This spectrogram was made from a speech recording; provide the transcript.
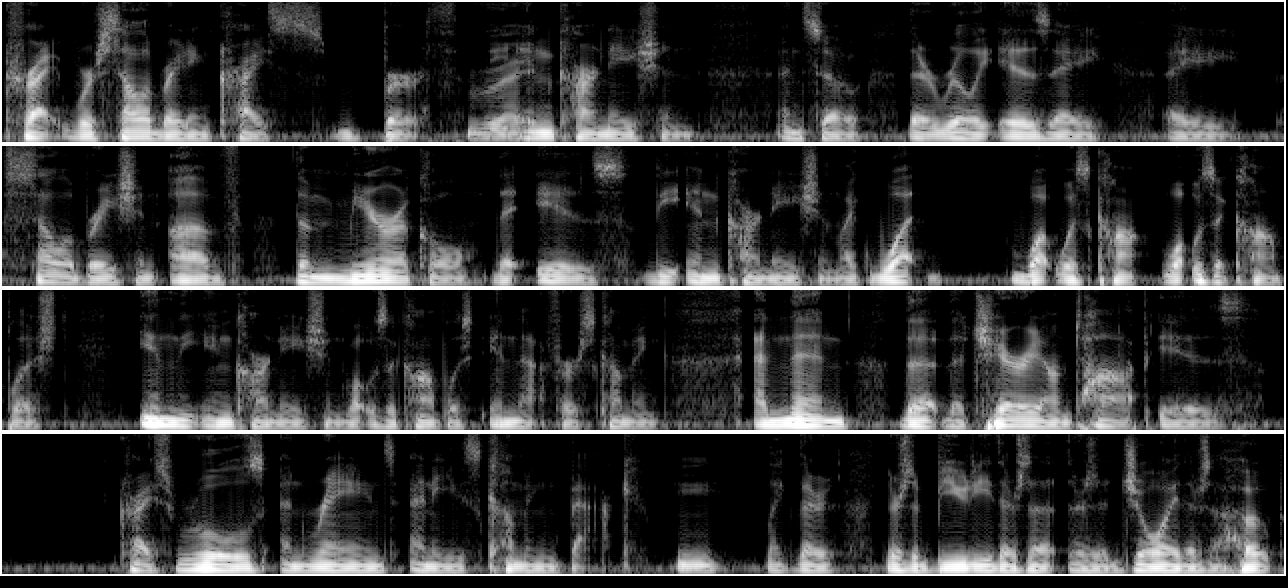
Christ. We're celebrating Christ's birth, the incarnation, and so there really is a a celebration of the miracle that is the incarnation. Like what what was com- what was accomplished in the incarnation, what was accomplished in that first coming, and then the the cherry on top is Christ rules and reigns, and He's coming back. Like there, there's a beauty, there's a there's a joy, there's a hope,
